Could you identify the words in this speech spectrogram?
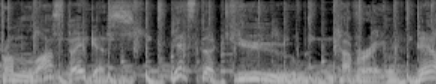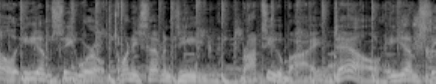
from Las Vegas, it's theCUBE, covering Dell EMC World 2017. Brought to you by Dell EMC.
